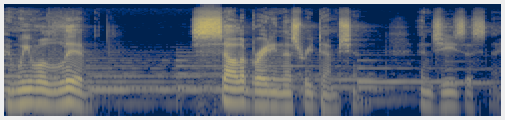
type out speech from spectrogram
And we will live celebrating this redemption. In Jesus' name.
